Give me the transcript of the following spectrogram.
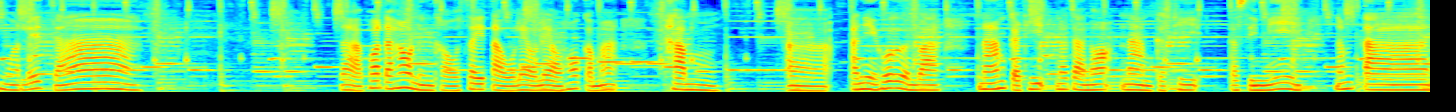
หัวดเลยจ้าจ้าพอตะเฮาหนึ่งเขาใส่เตาแล้วแล้วเฮาก็มาทำอ่าอันนี้เขาเอ่นว่าน้ำกะทินะจ้าเนาะน้ำกะทิกะซิมีน้ำตาล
